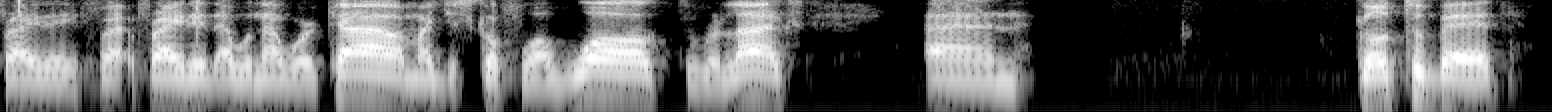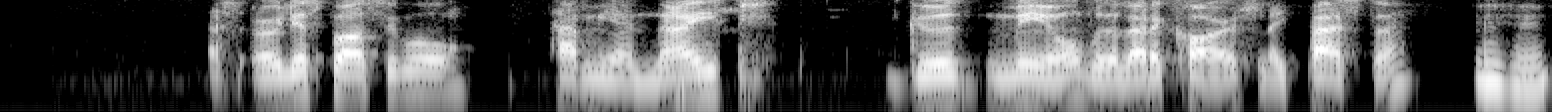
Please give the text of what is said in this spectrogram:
Friday, fr- Friday, I would not work out. I might just go for a walk to relax, and go to bed as early as possible. Have me a nice, good meal with a lot of carbs, like pasta. Mhm.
